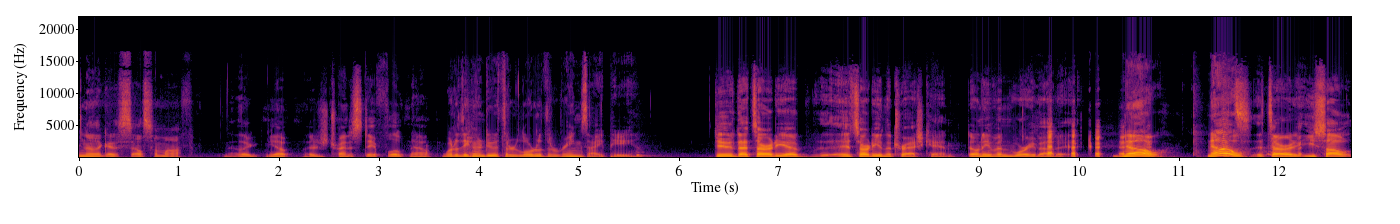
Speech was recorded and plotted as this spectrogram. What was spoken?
Now they got to sell some off. Now they're, yep, they're just trying to stay afloat now. What are they going to do with their Lord of the Rings IP? Dude, that's already a it's already in the trash can. Don't even worry about it. No, no. It's, it's already you saw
